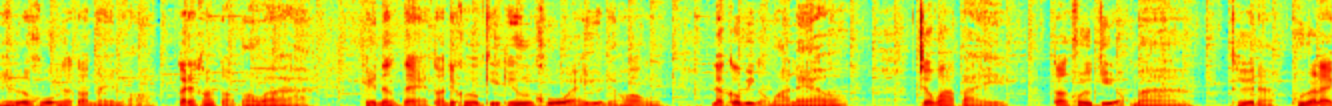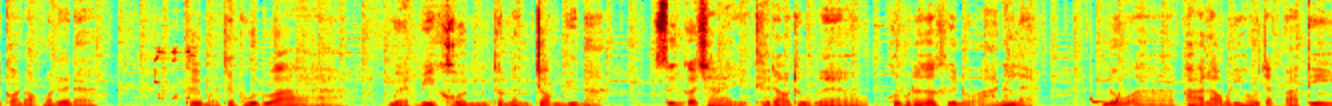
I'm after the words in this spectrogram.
เห็นคุณครูตั้งแต่ตอนไหนเหรอ ก็ได้คำตอบมาว่า เห็นตั้งแต่ตอนที่โคโยกิที่คุณครูไว้ให้อยู่ในห้อง แล้วก็วิ่งออกมาแล้ว จะว่าไปตอนโคโยกิออกมา เธอน่ะพูดอะไรก่อนออกมาด้วยนะ เธอเหมือนจะพูดว่า เหมือนมีคนกำลังจ้องอยู่น่ะ ซึ่งก็ใช่เธอเดาถูกแล้ว คนคนนั้นก็คือโนอานั่นแหละ โนอาพาเรามาที่ห้องจัดปาร์ตี้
